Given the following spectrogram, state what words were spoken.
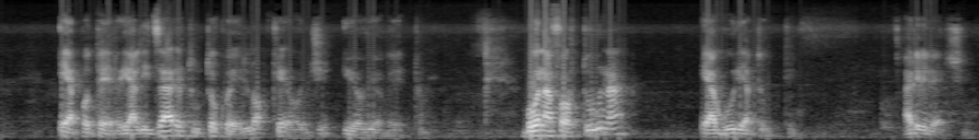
e a poter realizzare tutto quello che oggi io vi ho detto. Buona fortuna e auguri a tutti. Arrivederci.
